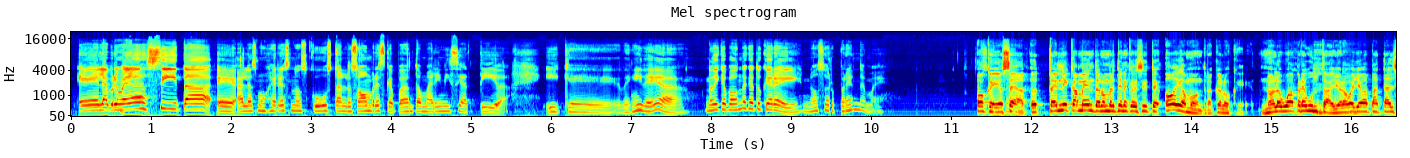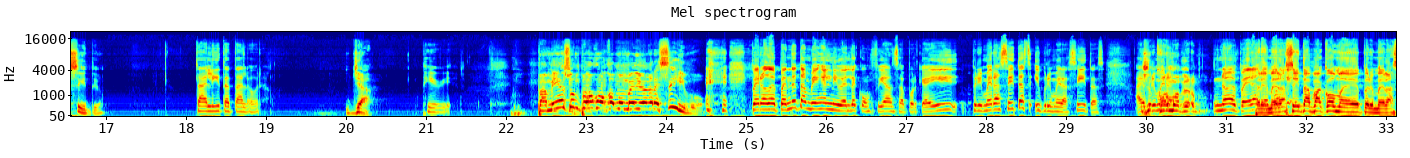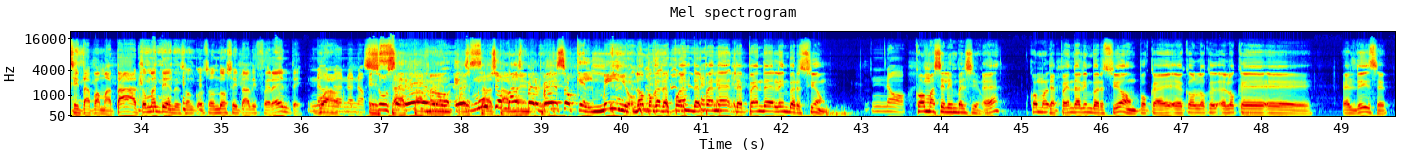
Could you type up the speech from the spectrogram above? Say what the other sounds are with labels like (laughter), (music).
Eh, la primera cita, eh, a las mujeres nos gustan los hombres que puedan tomar iniciativa y que den idea. No di que para dónde que tú quieres ir. No, sorpréndeme. Ok, o sea, técnicamente el hombre tiene que decirte, oiga, Montra, ¿qué es lo que? No le voy a preguntar, yo la voy a llevar para tal sitio. Talita, tal hora. Ya. Period. Para mí es un poco como medio agresivo. (laughs) Pero depende también el nivel de confianza, porque hay primeras citas y primeras citas. Hay ¿Cómo? Pero- No, espérate. Primera porque- cita para comer, primera cita para matar. ¿Tú me entiendes? Son, son dos citas diferentes. No, Wow. no, no, no. Su cerebro es mucho más perverso que el mío. No, porque después depende, depende de la inversión. No. ¿Cómo así la inversión? ¿eh? ¿Cómo? Depende de la inversión, porque es, con lo que, es lo que eh, él dice.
